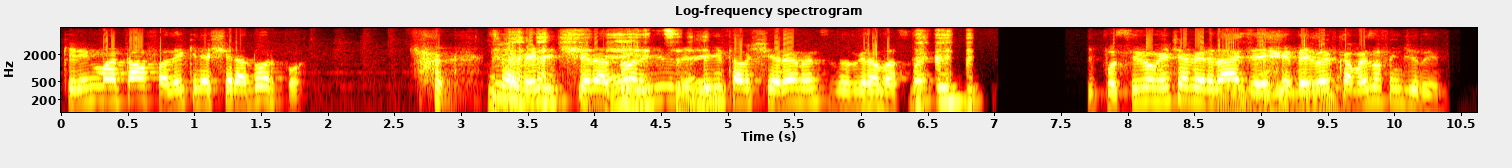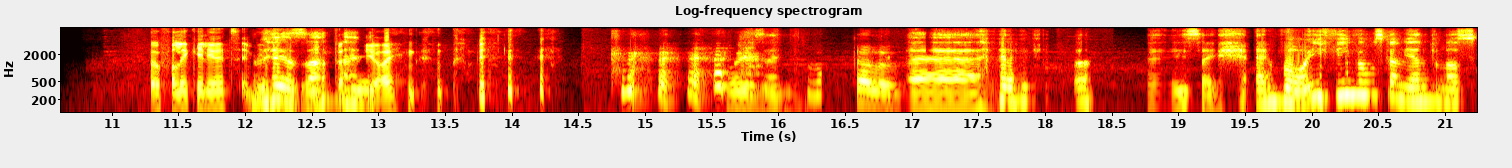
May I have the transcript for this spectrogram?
querer me matar. Eu falei que ele é cheirador, pô. Chamei ele de cheirador, É é isso ele que ele tava cheirando antes das gravações. E possivelmente é verdade, É, daí ele vai ficar mais ofendido ainda. Eu falei que ele antes é antissemita. Exatamente. Tá pior ainda. Pois é. Tá louco. É... é isso aí. É bom, enfim, vamos caminhando para o nosso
